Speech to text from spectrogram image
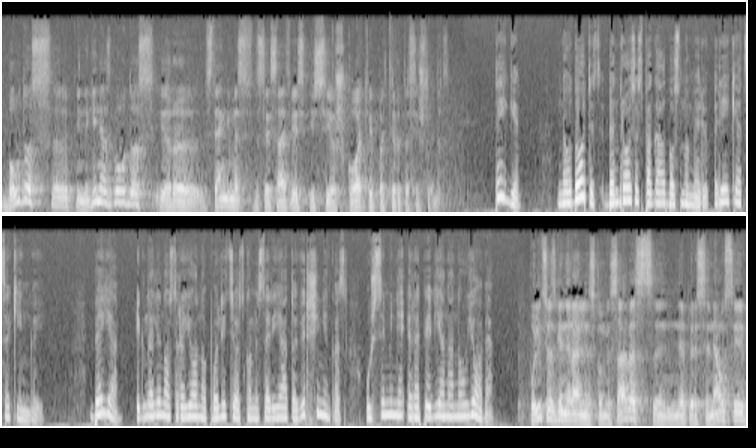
baudos, e, piniginės baudos ir stengiamės visais atvejais išsieškoti patirtas išlaidas. Taigi, naudotis bendrosios pagalbos numeriu reikia atsakingai. Beje, Ignalinos rajono policijos komisariato viršininkas užsiminė ir apie vieną naujovę. Policijos generalinis komisaras e, ne per seniausiai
